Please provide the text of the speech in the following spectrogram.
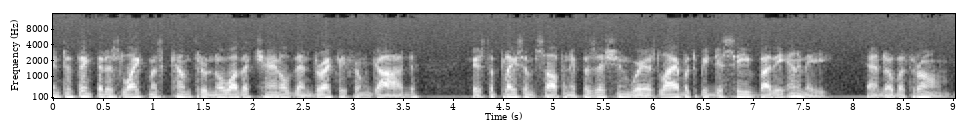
and to think that his light must come through no other channel than directly from God, is to place himself in a position where he is liable to be deceived by the enemy and overthrown.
